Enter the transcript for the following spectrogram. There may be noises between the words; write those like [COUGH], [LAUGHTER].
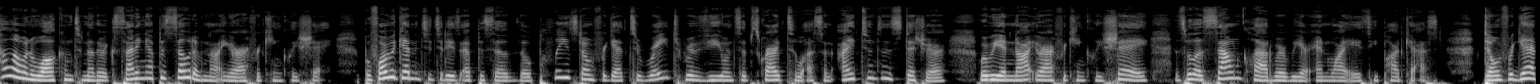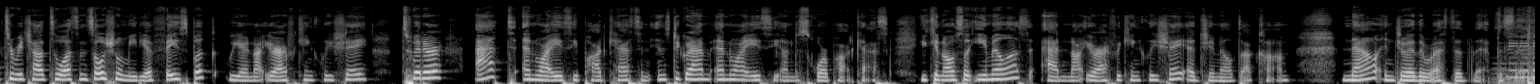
Hello and welcome to another exciting episode of Not Your African Cliche. Before we get into today's episode though, please don't forget to rate, review, and subscribe to us on iTunes and Stitcher, where we are Not Your African Cliche, as well as SoundCloud, where we are NYAC Podcast. Don't forget to reach out to us on social media, Facebook, we are Not Your African Cliche, Twitter, at NYAC Podcast and Instagram NYAC underscore podcast. You can also email us at notyourafricancliche at gmail.com. Now enjoy the rest of the episode.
